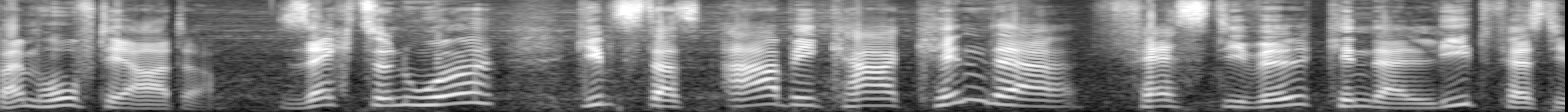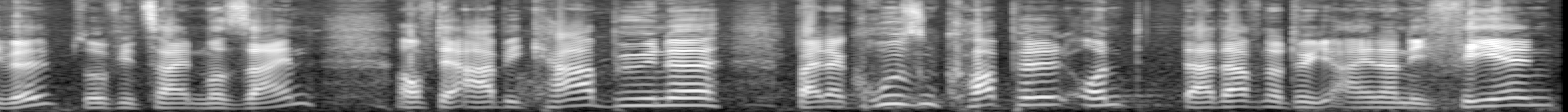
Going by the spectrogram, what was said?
beim Hoftheater. 16 Uhr gibt es das ABK Kinderfestival, Kinderliedfestival, so viel Zeit muss sein, auf der ABK-Bühne bei der Grusenkoppel und da darf natürlich einer nicht fehlen.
